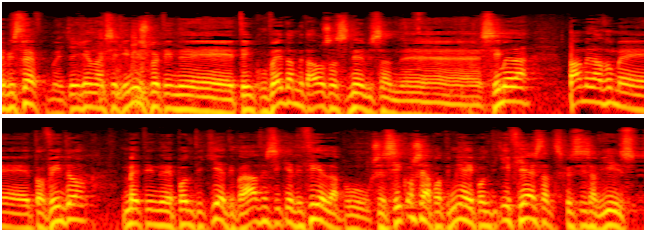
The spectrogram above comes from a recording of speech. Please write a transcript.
Επιστρέφουμε και για να ξεκινήσουμε την, ε, την κουβέντα με τα όσα συνέβησαν ε, σήμερα πάμε να δούμε το βίντεο με την ε, πολιτική αντιπαράθεση και τη θύελα που ξεσήκωσε από τη μία η πολιτική φιέστα της Χρυσής Αυγής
